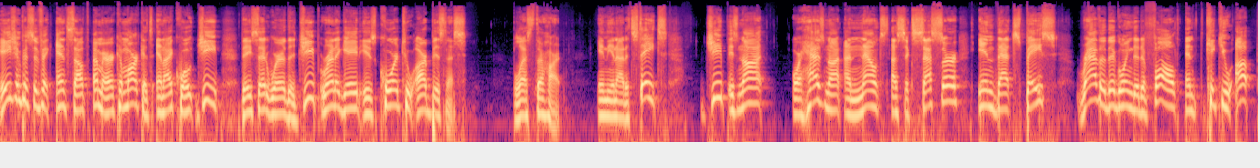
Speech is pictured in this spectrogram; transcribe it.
Asian Pacific, and South American markets. And I quote Jeep, they said, where the Jeep Renegade is core to our business. Bless their heart. In the United States, Jeep is not or has not announced a successor in that space. Rather, they're going to default and kick you up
